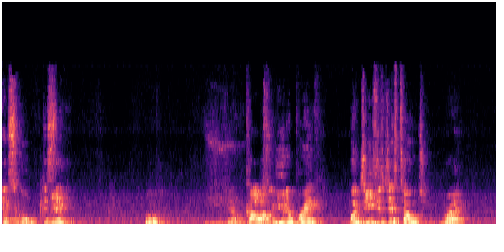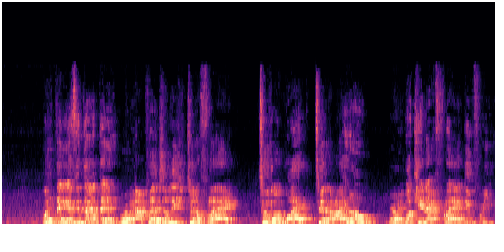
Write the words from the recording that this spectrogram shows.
in school to say it. Causing you to break what Jesus just told you. Right. We think it's a good thing. Right. I pledge allegiance to the flag. To the what? To the idol? Right. What can that flag do for you?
